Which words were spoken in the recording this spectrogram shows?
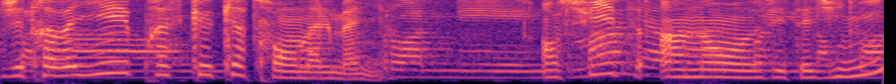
J'ai travaillé presque 4 ans en Allemagne. Ensuite, un an aux États-Unis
